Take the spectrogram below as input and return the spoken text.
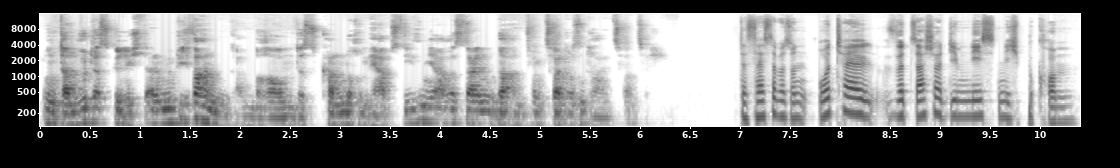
Und dann wird das Gericht eine mögliche Verhandlung anberaumen. Das kann noch im Herbst diesen Jahres sein oder Anfang 2023. Das heißt aber, so ein Urteil wird Sascha demnächst nicht bekommen.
